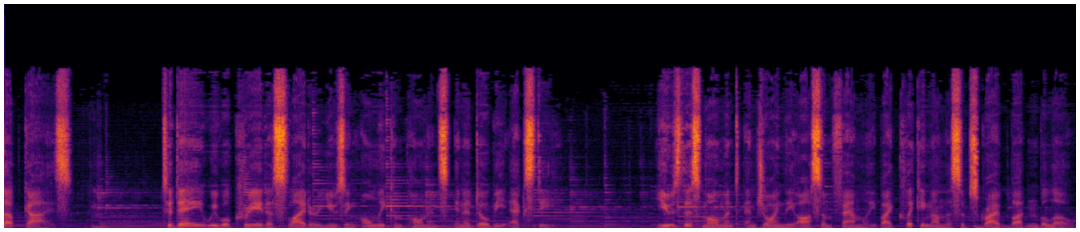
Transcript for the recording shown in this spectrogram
up guys? Today we will create a slider using only components in Adobe XD. Use this moment and join the awesome family by clicking on the subscribe button below.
